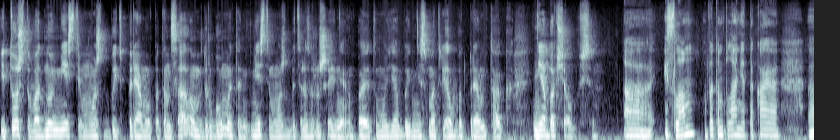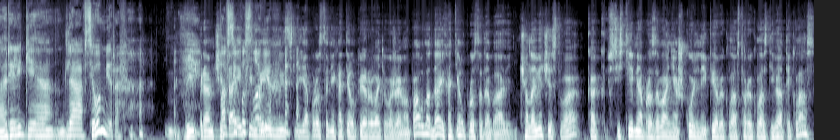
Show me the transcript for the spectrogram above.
И то, что в одном месте может быть прямо потенциалом, в другом этом месте может быть разрушением. Поэтому я бы не смотрел вот прям так, не обобщал бы все. А ислам в этом плане такая э, религия для всего мира. Вы прям читаете мои мысли. Я просто не хотел прерывать уважаемого Павла, да, и хотел просто добавить. Человечество, как в системе образования школьный, первый класс, второй класс, девятый класс,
